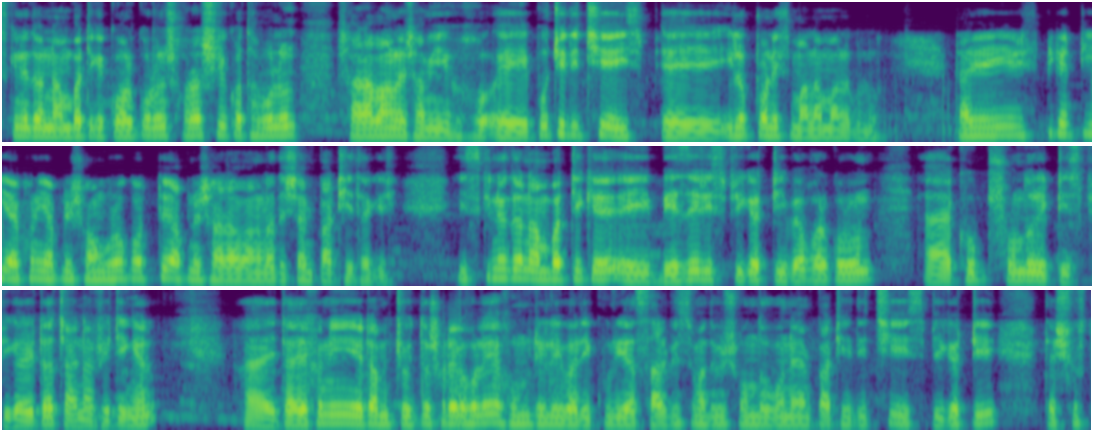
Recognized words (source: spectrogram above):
স্ক্রিনে দেওয়ার নাম্বারটিকে কল করুন, সরাসরি কথা বলুন। সারা বাংলাদেশে আমি পৌঁছে দিচ্ছি এই ইলেকট্রনিক্স মালামালগুলো। তাই এই স্পিকারটি এখনই আপনি সংগ্রহ করতে আপনি সারা বাংলাদেশে আমি পাঠিয়ে থাকি। স্ক্রিনে দেওয়া নাম্বারটিকে এই বেজের স্পিকারটি ব্যবহার করুন। খুব সুন্দর একটি স্পিকার এটা চায়না ফিটিংয়ের তাই এখনই এটা আমি চোদ্দোশো টাকা হলে হোম ডেলিভারি কুরিয়ার সার্ভিসের মাধ্যমে সুন্দরবনে আমি পাঠিয়ে দিচ্ছি এই স্পিকারটি তাই সুস্থ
